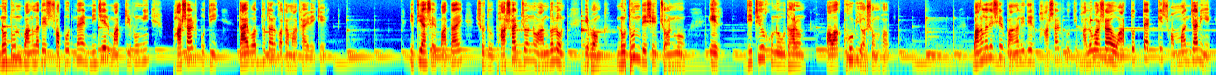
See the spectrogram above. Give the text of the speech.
নতুন বাংলাদেশ শপথ নেয় নিজের মাতৃভূমি ভাষার প্রতি দায়বদ্ধতার কথা মাথায় রেখে। ইতিহাসের পাতায় শুধু ভাষার জন্য আন্দোলন এবং নতুন দেশের জন্ম এর দ্বিতীয় কোনো উদাহরণ পাওয়া খুবই অসম্ভব। বাংলাদেশের বাঙালিদের ভাষার প্রতি ভালোবাসা ও আত্মত্যাগকে সম্মান জানিয়ে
